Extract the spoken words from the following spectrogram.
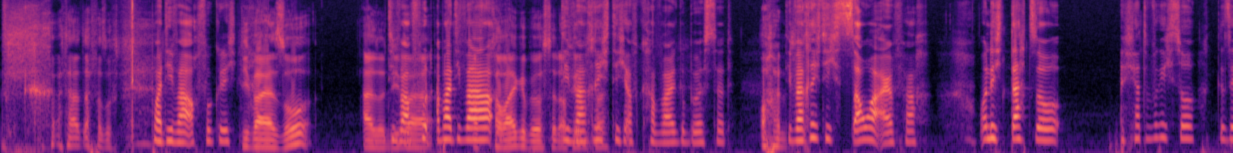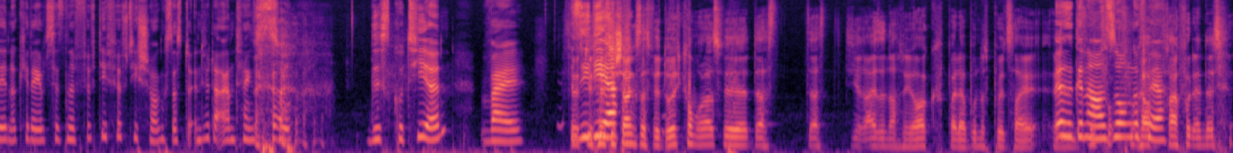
und hat er versucht, Boah, die war auch wirklich, die war ja so, also die, die, war, fu- aber die war, auf Krawall gebürstet. auf die war Fall. richtig auf Krawall gebürstet. Und Die war richtig sauer einfach. Und ich dachte so, ich hatte wirklich so gesehen, okay, da gibt es jetzt eine 50-50 Chance, dass du entweder anfängst zu diskutieren, weil sie 50 dir Chance, dass wir durchkommen oder dass wir, dass, dass die Reise nach New York bei der Bundespolizei im Äh, genau, so Flughafen ungefähr. Frankfurt endet.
